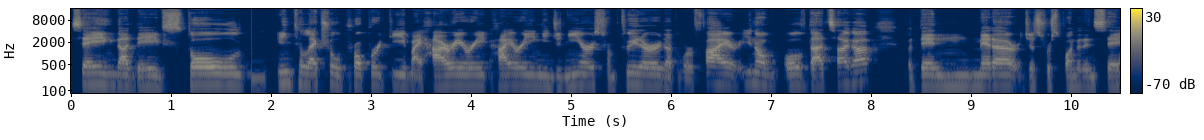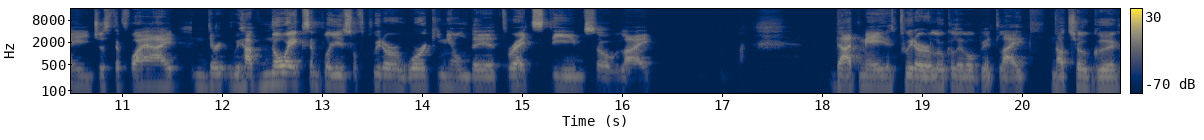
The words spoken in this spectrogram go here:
saying that they've stole intellectual property by hiring hiring engineers from Twitter that were fired, you know, all of that saga. But then Meta just responded and say, just FYI, there, we have no ex-employees of Twitter working on the Threads team. So like that made Twitter look a little bit like not so good.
